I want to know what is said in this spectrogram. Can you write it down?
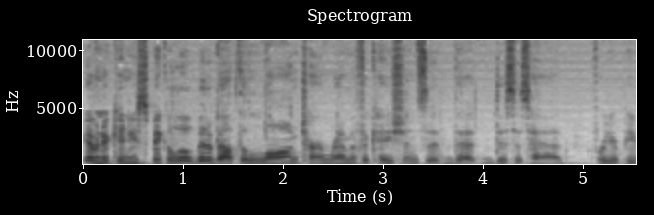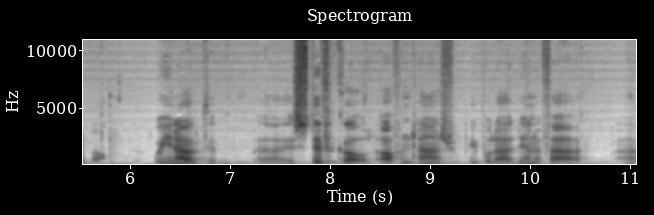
Governor, can you speak a little bit about the long-term ramifications that, that this has had for your people? Well, you know, uh, it's difficult oftentimes for people to identify uh,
